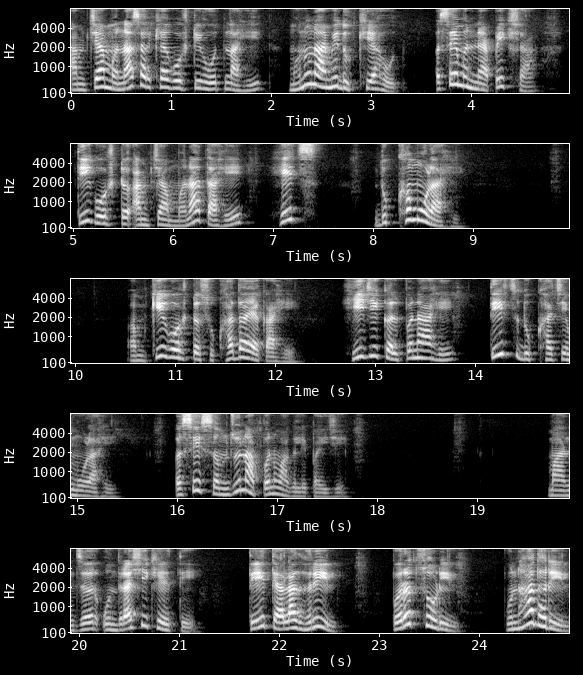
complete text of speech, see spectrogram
आमच्या मनासारख्या गोष्टी होत नाहीत म्हणून आम्ही दुःखी आहोत असे म्हणण्यापेक्षा ती गोष्ट आमच्या मनात आहे हेच दुःखमूळ आहे. अमकी गोष्ट सुखदायक आहे ही जी कल्पना आहे तीच दुःखाचे मूळ आहे असे समजून आपण वागले पाहिजे. मांजर उंदराशी खेळते ते त्याला धरील परत सोडील पुन्हा धरील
